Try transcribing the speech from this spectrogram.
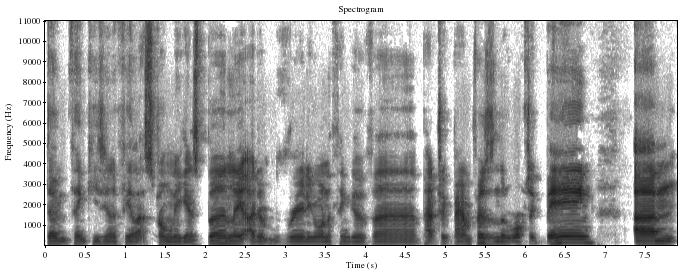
don't think he's going to feel that strongly against Burnley. I don't really want to think of uh, Patrick Bamford as an erotic being. Um,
